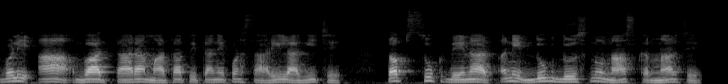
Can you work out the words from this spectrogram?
વળી આ વાત તારા માતા પિતાને પણ સારી લાગી છે. તપ સુખ દેનાર અને દુઃખ દોષનો નાશ કરનાર છે.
